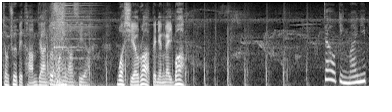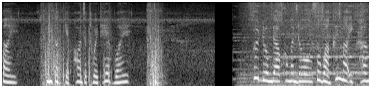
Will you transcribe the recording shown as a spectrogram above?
เจ้าช่วยไปถามยานต้นไม้ลาเซีย ว่าเชียร่าเป็นยังไงบ้าง เจ้ากิ่งไม้นี้ไปคุณกักเก็บพรจากถวยเทพไว้ เพื่อดวงดาวคอมมานโดสว่างขึ้นมาอีกครั้ง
